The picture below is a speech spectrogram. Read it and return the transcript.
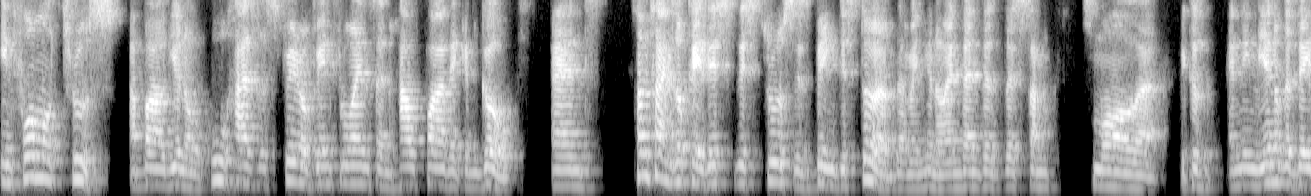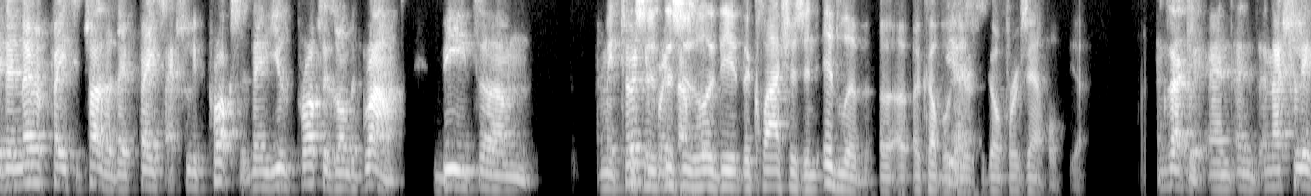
informal truce about you know who has a sphere of influence and how far they can go. And sometimes, okay, this this truce is being disturbed. I mean, you know, and then there's there's some small uh, because and in the end of the day they never face each other they face actually proxies they use proxies on the ground be it um, I mean Turkey this is, this example, is the the clashes in Idlib a, a couple yes. years ago for example yeah exactly. And and and actually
